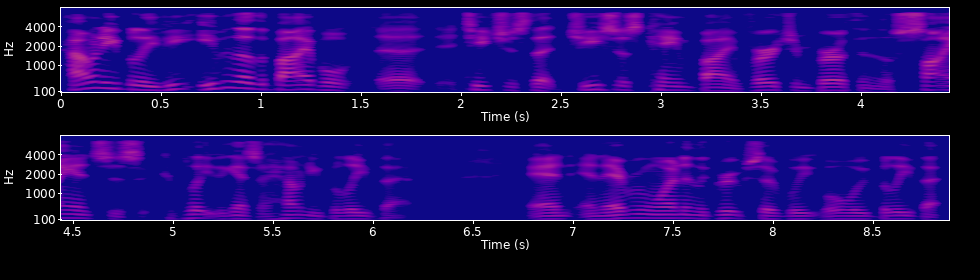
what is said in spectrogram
how many believe, he, even though the Bible uh, teaches that Jesus came by virgin birth and the science is completely against it, how many believe that? And and everyone in the group said, we well, we believe that.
